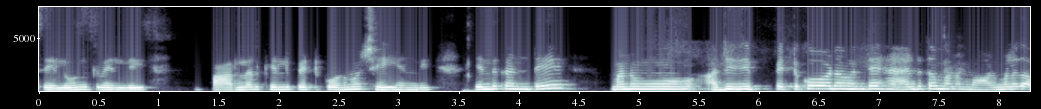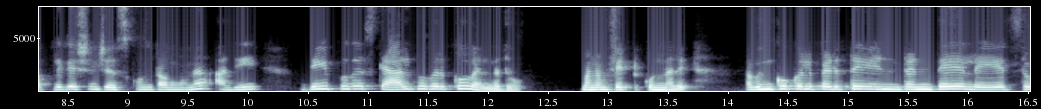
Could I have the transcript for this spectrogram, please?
సెలూన్కి వెళ్ళి పార్లర్కి వెళ్ళి పెట్టుకోవడమో చేయండి. ఎందుకంటే మనము అది పెట్టుకోవడం అంటే హ్యాండ్తో మనం నార్మల్గా అప్లికేషన్ చేసుకుంటాం కదా అది డీప్గా స్కాల్ప్ వరకు వెళ్ళదు మనం పెట్టుకున్నది. అవి ఇంకొకరు పెడితే ఏంటంటే లేయర్ టు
